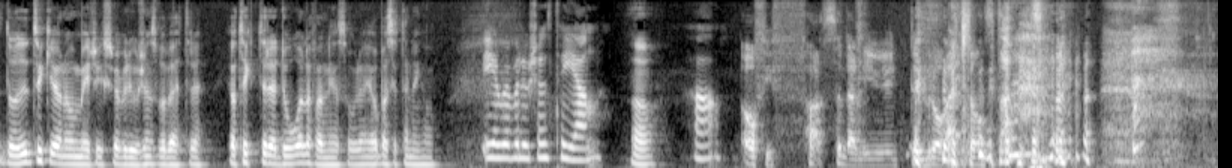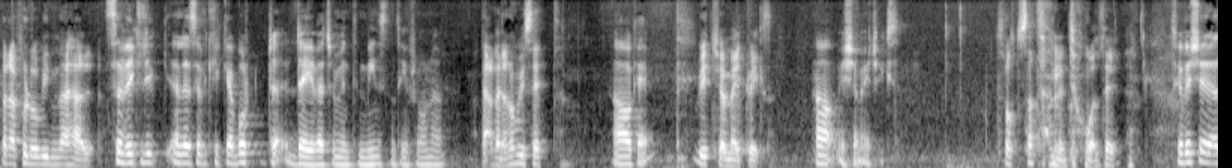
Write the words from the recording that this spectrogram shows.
Då tycker jag nog Matrix Revolutions var bättre. Jag tyckte det då i alla fall när jag såg den. Jag har bara sett den en gång. Är Revolutions 3 Ja. Ja. Åh fy fasen, den är ju inte bra någonstans. Men den får då vinna här. Så vi, klick, eller så vi klickar bort Dave eftersom vi inte minns någonting från den. Nej, men den har vi sett. Ja, okej. Vi kör Matrix. Ja, vi kör Matrix. Trots att den är dålig. Ska vi köra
